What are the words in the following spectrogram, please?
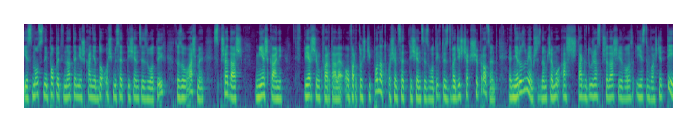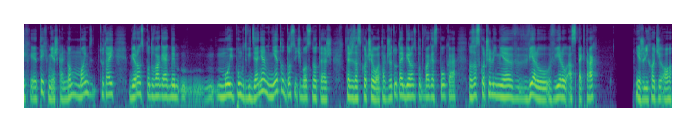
jest mocny popyt na te mieszkania do 800 tysięcy złotych, to zauważmy, sprzedaż mieszkań w pierwszym kwartale o wartości ponad 800 tysięcy złotych to jest 23%. Ja nie rozumiem, przyznam czemu aż tak duża sprzedaż jest właśnie tych, tych mieszkań. No moim tutaj, biorąc pod uwagę jakby mój punkt widzenia, mnie to dosyć mocno też, też zaskoczyło. Także tutaj biorąc pod uwagę spółkę, no zaskoczyli mnie w wielu, w wielu aspektach. Jeżeli chodzi o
